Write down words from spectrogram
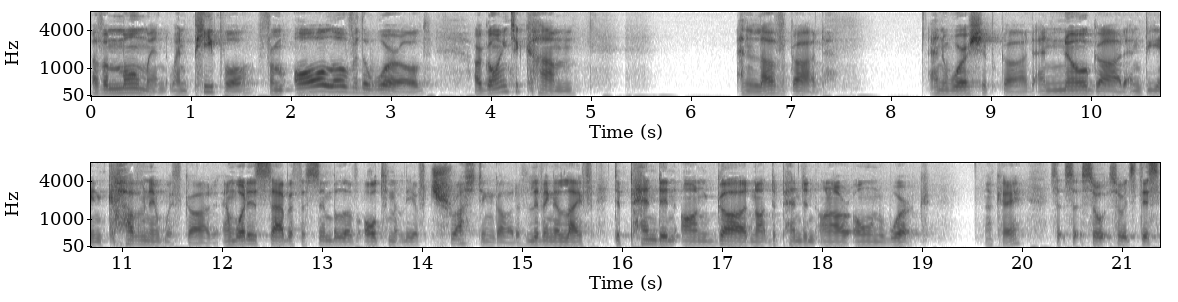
of a moment when people from all over the world are going to come and love God and worship God and know God and be in covenant with God. And what is Sabbath a symbol of ultimately of trusting God, of living a life dependent on God, not dependent on our own work. Okay? So, so, so it's this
